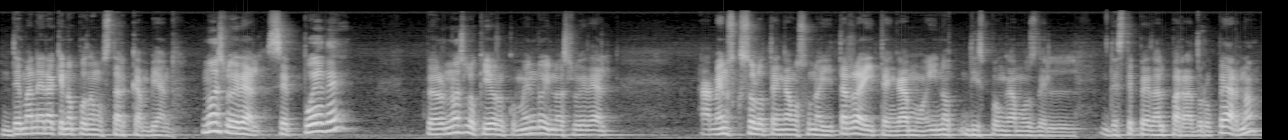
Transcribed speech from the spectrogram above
De manera que no podemos estar cambiando. No es lo ideal. Se puede, pero no es lo que yo recomiendo y no es lo ideal a menos que solo tengamos una guitarra y tengamos y no dispongamos de este pedal para dropear, ¿no?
